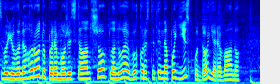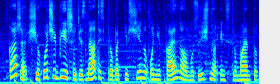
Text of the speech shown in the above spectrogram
Свою винагороду переможець талант-шоу планує використати на поїздку до Єревану. Каже, що хоче більше дізнатись про батьківщину унікального музичного інструменту.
